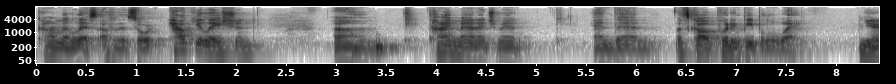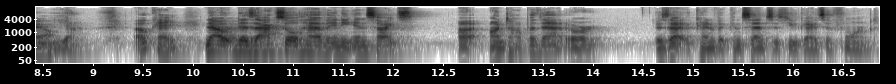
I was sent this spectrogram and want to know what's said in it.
common list. So calculation, um, time management, and then let's call it putting people away. Yeah. Yeah. Okay. Now, does Axel have any insights uh, on top of that, or is that kind of a consensus you guys have formed?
